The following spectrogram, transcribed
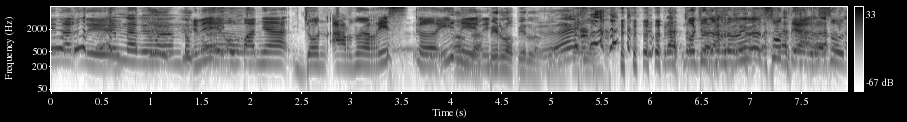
enak nih. Enak ya mantap. Ini umpannya John Arneris ke Oh, ini enggak, nih. Pirlo, Pirlo. Pirlo. berantem. Oh John Arneris shoot ya, shoot.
